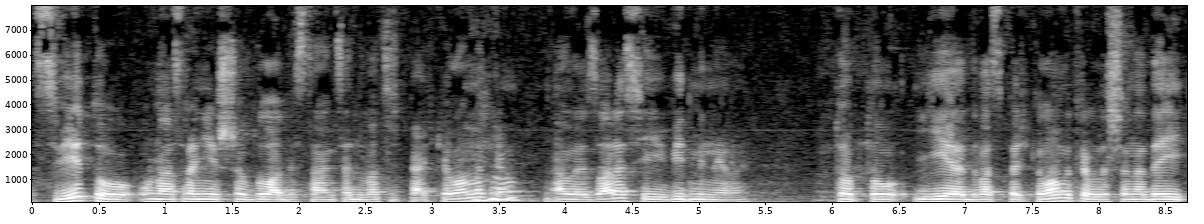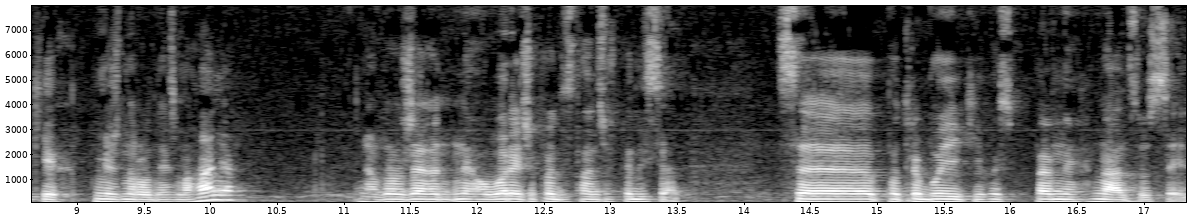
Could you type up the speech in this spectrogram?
світу у нас раніше була дистанція 25 кілометрів, але зараз її відмінили. Тобто є 25 кілометрів лише на деяких міжнародних змаганнях, тобто вже не говорячи про дистанцію в 50. Це потребує якихось певних надзусиль.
